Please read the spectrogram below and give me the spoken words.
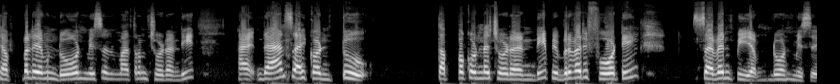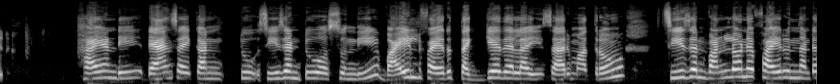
చెప్పలేము. డోంట్ మిస్ మాత్రం చూడండి. Dance icon two. తప్పకుండా చూడండి. February fourteen seven PM don't miss it hi అండి. Dance icon two season two వస్తుంది. వైల్డ్ ఫైర్ తగ్గేదెలా ఈసారి మాత్రం సీజన్ వన్లోనే ఫైర్ ఉందంటే.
